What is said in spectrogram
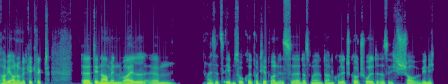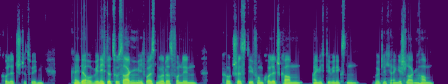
Habe ich auch noch mitgekriegt, äh, den Namen, weil ähm, es jetzt eben so kolportiert worden ist, äh, dass man da einen College-Coach holt. Also ich schaue wenig College, deswegen kann ich da auch wenig dazu sagen. Ich weiß nur, dass von den Coaches, die vom College kamen, eigentlich die wenigsten wirklich eingeschlagen haben.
